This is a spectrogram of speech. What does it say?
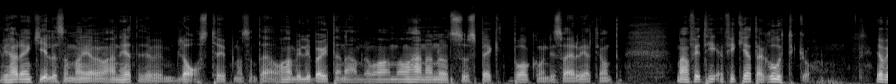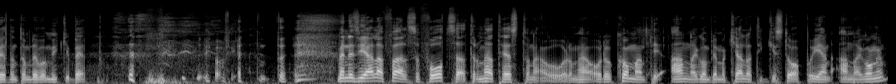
Vi hade en kille som han hette Lars typ något sånt där och han ville byta namn och han hade något suspekt bakgrund i Sverige, det vet jag inte. Men han fick, fick heta Rutger. Jag vet inte om det var mycket bättre. jag vet inte. Men i alla fall så fortsatte de här testerna och, de här, och då kom man till andra gången, blev man kallad till Gestapo igen andra gången.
